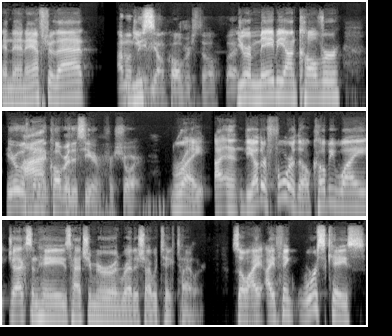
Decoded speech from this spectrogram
And then after that, I'm a maybe on Culver still, but you're a maybe on Culver. Herro was better than Culver this year for sure. Right. I, and the other four, though, Coby White, Jaxson Hayes, Hachimura, and Reddish, I would take Tyler. So I, mm-hmm. I think worst case,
